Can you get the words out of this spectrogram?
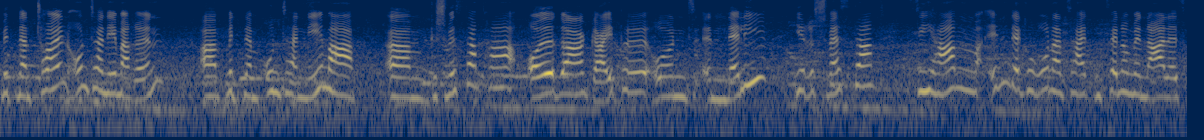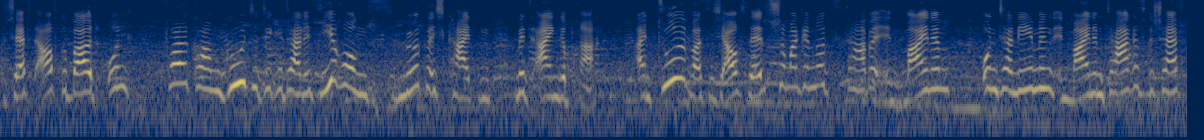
mit einer tollen Unternehmerin, äh, mit einem Unternehmer. Ähm, Geschwisterpaar, Olga Geipel und Nelly, ihre Schwester. Sie haben in der Corona-Zeit ein phänomenales Geschäft aufgebaut und vollkommen gute Digitalisierungsmöglichkeiten mit eingebracht. Ein Tool, was ich auch selbst schon mal genutzt habe in meinem Unternehmen, in meinem Tagesgeschäft.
